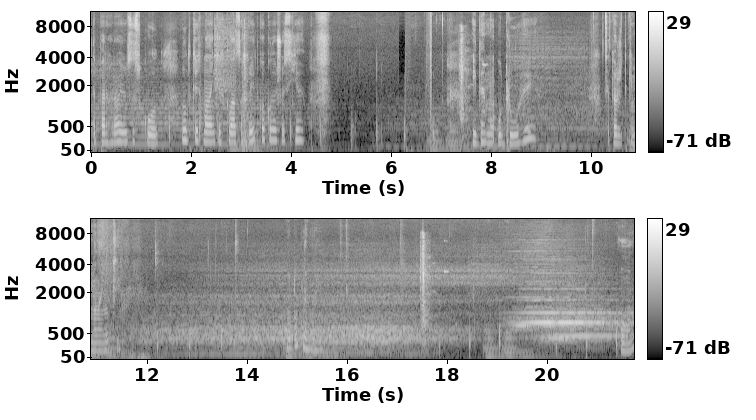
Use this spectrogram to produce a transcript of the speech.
тепер граю The School. Ну, в таких маленьких класах рідко коли щось є. Йдемо у другий. Це теж такий маленький. Ну тут немає. О.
